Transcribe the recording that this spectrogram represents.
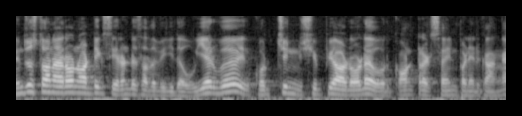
ஹிந்துஸ்தான் ஏரோநாட்டிக்ஸ் இரண்டு சதவிகித உயர்வு. கொச்சின் ஷிப்யார்டோட ஒரு கான்ட்ராக்ட் சைன் பண்ணியிருக்காங்க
